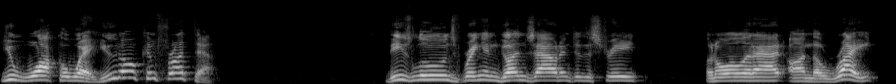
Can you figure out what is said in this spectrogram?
you walk away. You don't confront them. These loons bringing guns out into the street and all of that on the right,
